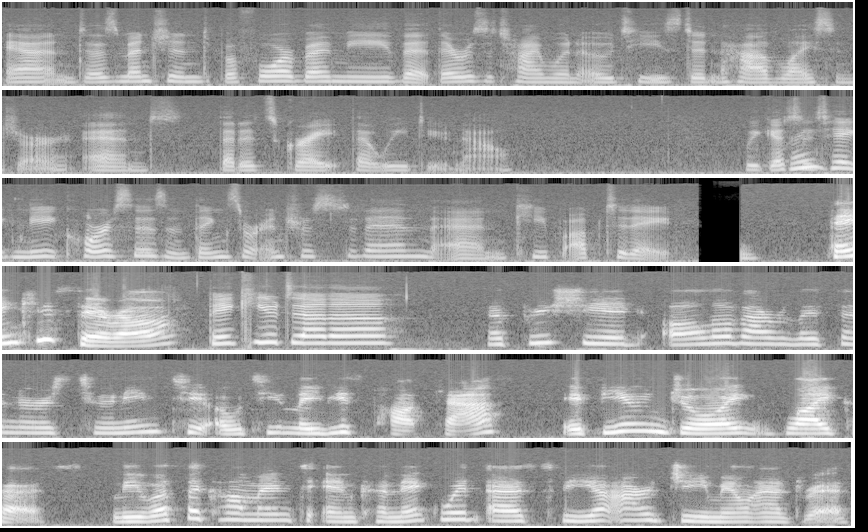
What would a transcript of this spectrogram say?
And as mentioned before by me, that there was a time when OTs didn't have licensure, and that it's great that we do now. We get to take neat courses and things we're interested in and keep up to date. Thank you, Sarah. Thank you, Dena. Appreciate all of our listeners tuning to OT Ladies podcast. If you enjoy, like us. Leave us a comment and connect with us via our Gmail address,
